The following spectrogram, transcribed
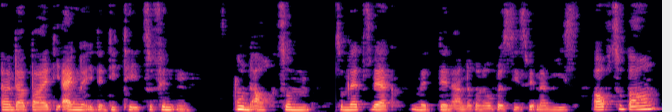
äh, dabei, die eigene Identität zu finden und auch zum, zum Netzwerk mit den anderen Overseas Vietnamese aufzubauen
